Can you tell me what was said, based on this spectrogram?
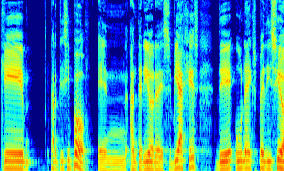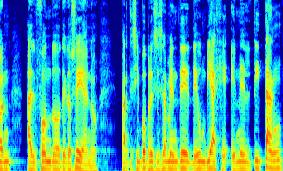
que participó en anteriores viajes de una expedición al fondo del océano. Participó precisamente de un viaje en el Titán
